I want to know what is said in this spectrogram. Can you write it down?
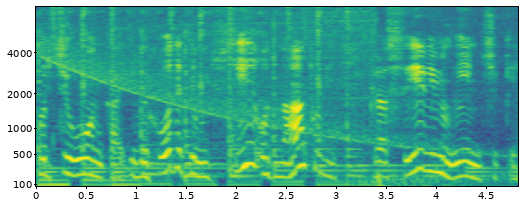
порціонка, і виходитимуть всі однакові красиві млинчики.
